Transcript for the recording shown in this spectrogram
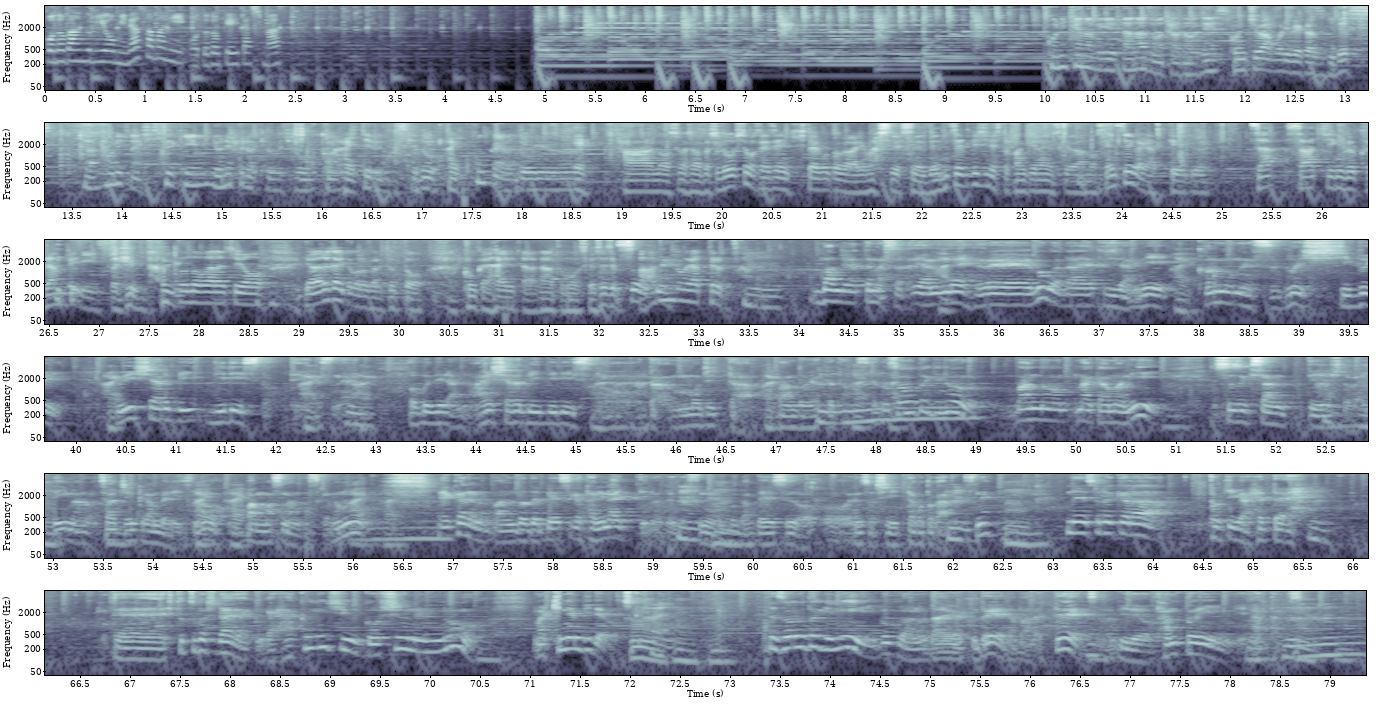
この番組を皆様にお届けいたします。こんにちはナビゲーターの東忠夫です。こんにちは森部和樹です。じゃあ森さん引き続き米倉教授を加えてるんですけど、はい。今回はどういうえあのすみません私どうしても先生に聞きたいことがありましてですね全然ビジネスと関係ないんですけどあの先生がやっているザ・サーチング・クランベリーズというバンドのお話を柔らかいところからちょっと今回入れたらなと思うんですけど先生、そうバンドをやってるんですか、バンドやってました。いや、ねえー僕が大学時代に、はい。これもねすごい渋い「はい。We Shall Be Released」っていうですね、はい。はいボブ・ディランの「I Shall Be Released」がもじったバンドをやってたんですけど、その時のバンドの仲間に鈴木さんっていう人がいて、今のサーチン・クランベリーズのはいはい。バンマスなんですけども、えー彼のバンドでベースが足りないっていうのでですね、僕がベースを演奏しに行ったことがあるんですね、でそれから時が経て、で一橋大学が125周年の、まあ、記念ビデオを作る、はいでその時に僕はあの大学で選ばれてそのビデオ担当委員になったんですよ、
